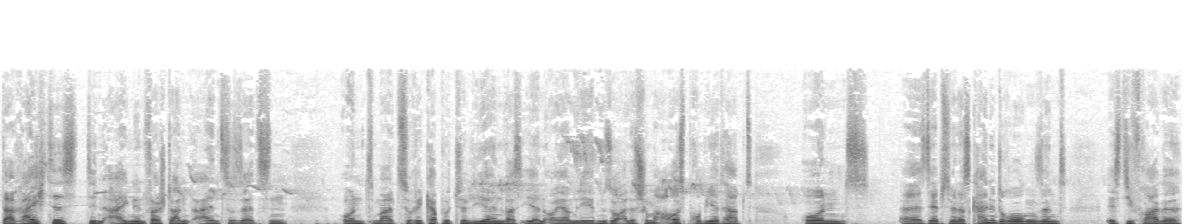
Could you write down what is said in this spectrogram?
da reicht es, den eigenen Verstand einzusetzen und mal zu rekapitulieren, was ihr in eurem Leben so alles schon mal ausprobiert habt. Und äh, selbst wenn das keine Drogen sind, ist die Frage,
